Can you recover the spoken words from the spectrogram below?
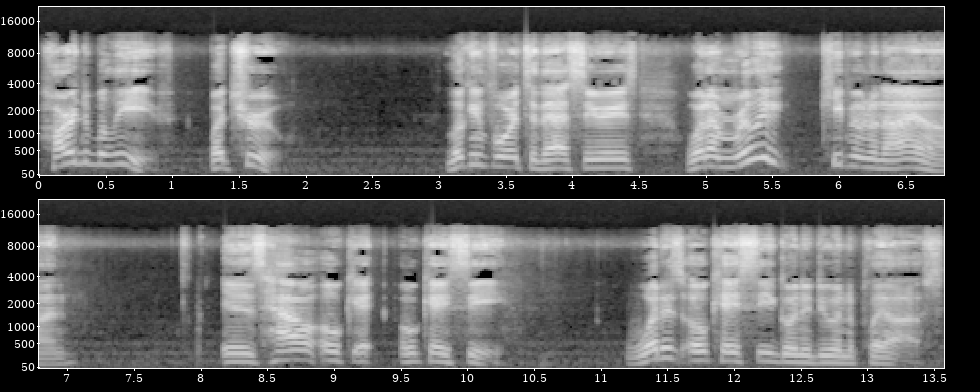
Hard to believe, but true. Looking forward to that series. What I'm really keeping an eye on is how OK, OKC what is OKC going to do in the playoffs?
